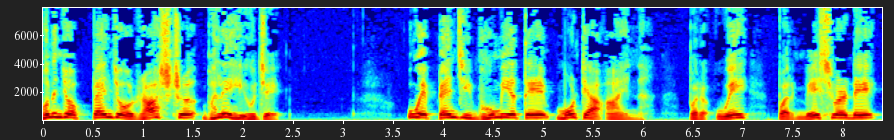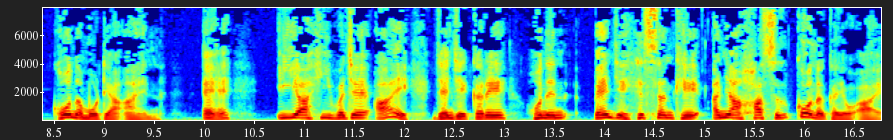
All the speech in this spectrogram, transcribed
हुननि जो पंहिंजो राष्ट्र भले ही हुजे उहे पंहिंजी भूमि ते मोटिया आहिनि पर उहे परमेश्वर ॾे कोन मोटिया आहिनि ऐं इहा ई वजह आहे जंहिं जे करे हुननि पंहिंजे हिसनि खे अञा हासिल कोन कयो आहे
